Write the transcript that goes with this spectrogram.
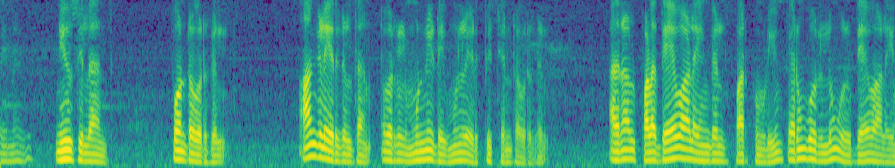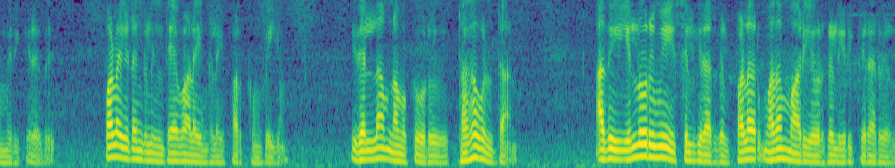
என்னது? நியூசிலாந்து போன்றவர்கள் ஆங்கிலேயர்கள் தான். இவர்கள் முன்னிடை முன்னெடுத்து சென்றவர்கள். அதனால் பல தேவாலயங்கள் பார்க்க முடியும். பெரம்பூரிலும் ஒரு தேவாலயம் இருக்கிறது. பல இடங்களில் தேவாலயங்களை பார்க்க முடியும். இதெல்லாம் நமக்கு ஒரு தகவல் தான் அது எல்லோருமே செல்கிறார்கள். பலர் மதம் மாறியவர்கள் இருக்கிறார்கள்.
